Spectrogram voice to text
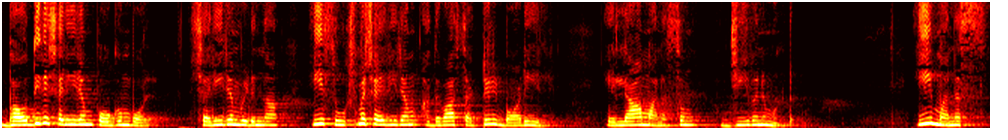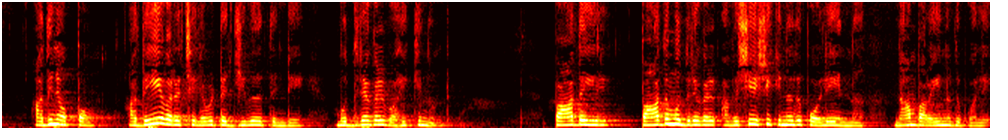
ഭൗതിക ശരീരം പോകുമ്പോൾ ശരീരം വിടുന്ന ഈ സൂക്ഷ്മ ശരീരം അഥവാ സട്ടിൽ ബോഡിയിൽ എല്ലാ മനസ്സും ജീവനുമുണ്ട്. ഈ മനസ്സ് അതിനൊപ്പം അതേവരെ ചിലവിട്ട ജീവിതത്തിന്റെ മുദ്രകൾ വഹിക്കുന്നുണ്ട്. പാതയിൽ പാദമുദ്രകൾ അവശേഷിക്കുന്നത് പോലെയെന്ന് നാം പറയുന്നത് പോലെ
